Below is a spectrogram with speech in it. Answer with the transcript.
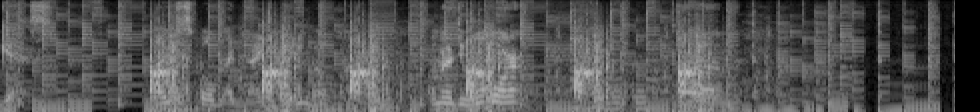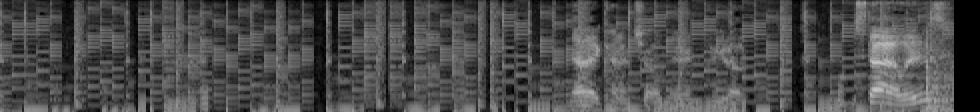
Gas. I just pulled a 90 rating. Oh, I'm gonna do one more. Um, now that I kind of tried there and figured out what the style is.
